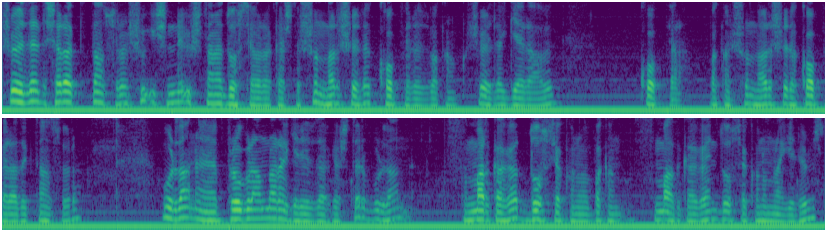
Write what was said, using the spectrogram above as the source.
Şu özel dışarı attıktan sonra şu içinde 3 tane dosya var arkadaşlar. Şunları şöyle kopyalıyoruz. Bakın şöyle gel abi. Kopyala. Bakın şunları şöyle kopyaladıktan sonra buradan e, programlara geliyoruz arkadaşlar. Buradan Smart Gaga dosya konumu. Bakın Smart Gaga'nın dosya konumuna geliyoruz.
